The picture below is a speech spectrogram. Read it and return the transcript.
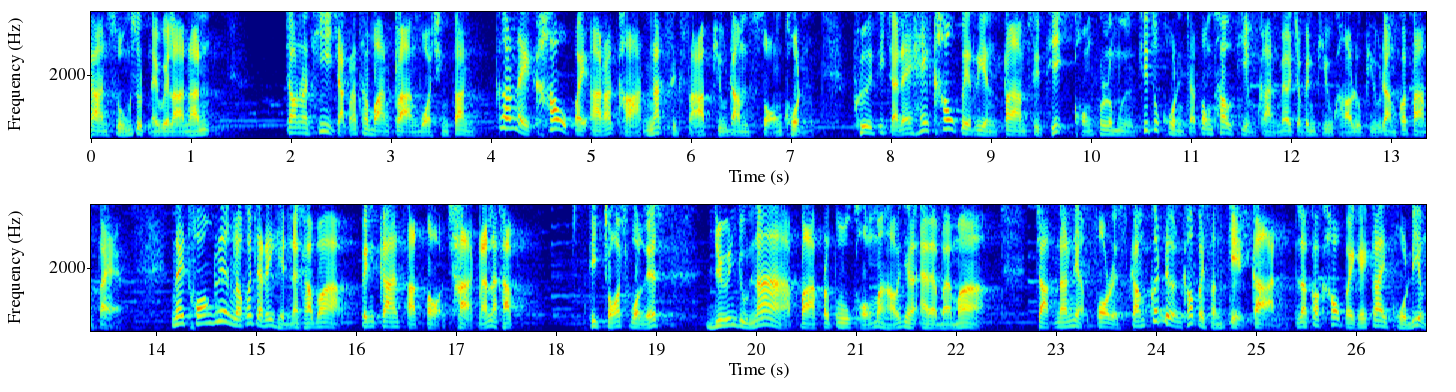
การสูงสุดในเวลานั้น เจ้าหน้าที่จากรัฐบาลกลางวอชิงตันก็เลยเข้าไปอารักขานักศึกษาผิวดำสองคน เพื่อที่จะได้ให้เข้าไปเรียนตามสิทธิของพลเมืองที่ทุกคนจะต้องเท่าเทียมกันไม่ว่าจะเป็นผิวขาวหรือผิวดำก็ตามแต่ ในท้องเรื่องเราก็จะได้เห็นนะครับว่าเป็นการตัดต่อฉากนั้นแหละครับ ที่จอร์จวอลเลซยืนอยู่หน้าปากประตูของมหาวิทยาลัยแอลาบามาจากนั้นเนี่ยฟอเรสต์กัมก็เดินเข้าไปสังเกตการ แล้วก็เข้าไปใกล้ๆโพเดียม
